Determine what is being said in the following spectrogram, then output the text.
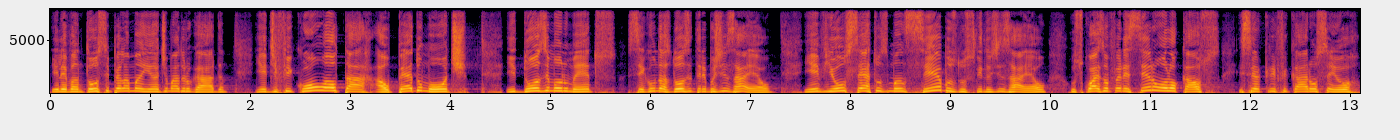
e levantou-se pela manhã de madrugada e edificou um altar ao pé do monte e doze monumentos, segundo as doze tribos de Israel, e enviou certos mancebos dos filhos de Israel, os quais ofereceram holocaustos e sacrificaram ao Senhor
